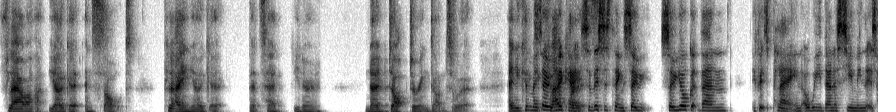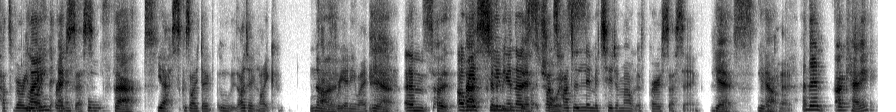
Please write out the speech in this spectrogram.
flour, yogurt, and salt. Plain yogurt that's had, you know, no doctoring done to it, and you can make so okay so this is the thing so so yogurt then if it's plain are we then assuming that it's had a very plain light and process full fat. yes because i don't ooh, i don't like No, free anyway yeah. um So are we that's going to be assuming the that's, best that's had a limited amount of processing Yes, yeah. okay And then, okay,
